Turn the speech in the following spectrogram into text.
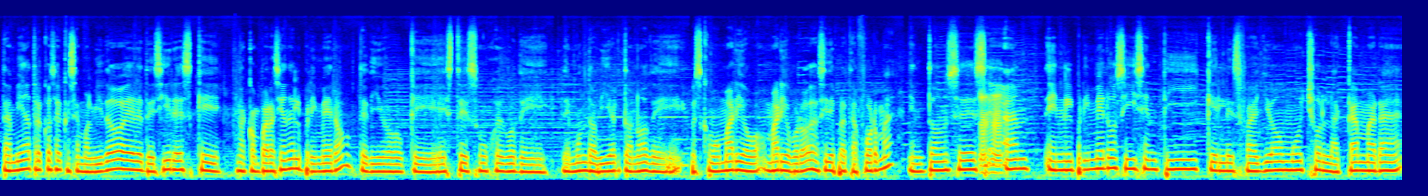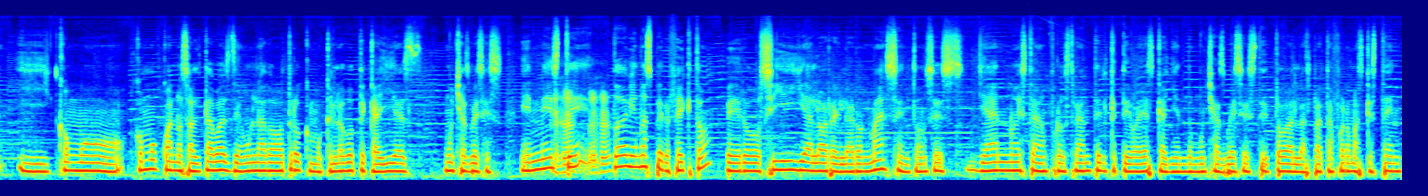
También otra cosa que se me olvidó decir es que la comparación del primero, te digo que este es un juego de, mundo abierto, ¿no? De pues como Mario Mario Bros, así de plataforma. Entonces, en el primero sí sentí que les falló mucho la cámara y como, como cuando saltabas de un lado a otro, como que luego te caías muchas veces. En este todavía no es perfecto, pero sí ya lo arreglaron más, entonces ya no es tan frustrante el que te vayas cayendo muchas veces de todas las plataformas que estén,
